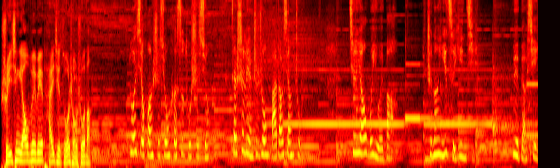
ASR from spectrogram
水清瑶微微抬起左手，说道：“多谢黄师兄和司徒师兄，在试炼之中拔刀相助，青瑶无以为报，只能以此印记，略表谢意。”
